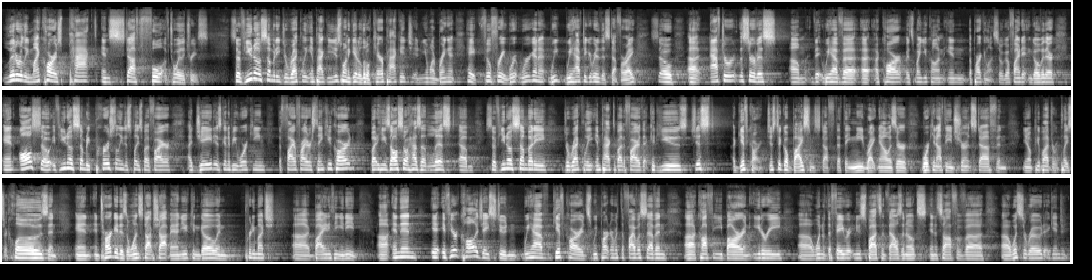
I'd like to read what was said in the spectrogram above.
Literally, my car is packed and stuffed full of toiletries. So if you know somebody directly impacted, you just want to get a little care package and you want to bring it, hey, feel free. We're, we're gonna, we, we have to get rid of this stuff, all right? So uh, after the service, um, we have a, a, a, car, it's my Yukon in the parking lot. So go find it and go over there. And also, if you know somebody personally displaced by the fire, uh, Jade is going to be working the firefighter's thank you card, but he's also has a list. Um, so if you know somebody directly impacted by the fire that could use just a gift card, just to go buy some stuff that they need right now as they're working out the insurance stuff, and you know people have to replace their clothes, and and and Target is a one-stop shop, man. You can go and pretty much uh, buy anything you need, uh, and then if you're a college age student, we have gift cards. We partner with the 507 uh, coffee bar and eatery. uh, one of the favorite new spots in Thousand Oaks, and it's off of uh, uh, what's the road again?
